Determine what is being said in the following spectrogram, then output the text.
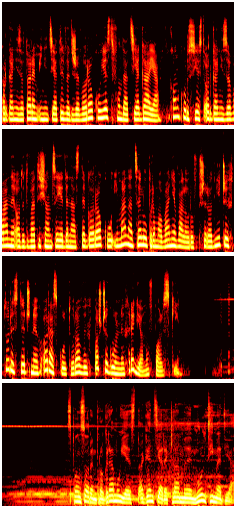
Organizatorem inicjatywy Drzewo Roku jest Fundacja Gaja. Konkurs jest organizowany od 2011 roku i ma na celu promowanie walorów przyrodniczych, turystycznych oraz kulturowych poszczególnych regionów Polski. Sponsorem programu jest agencja reklamy Multimedia.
